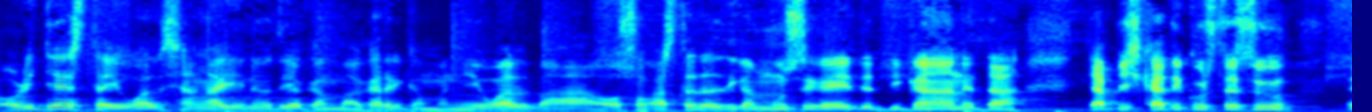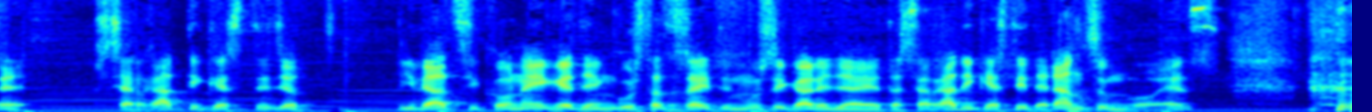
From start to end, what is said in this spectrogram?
hori ja ez da igual Shanghai enotiakan bakarrikan, baina igual ba, oso gaztetatik musika egitetikan, eta ja pixkat ikustezu, e, zergatik ez diot idatziko nahi gehien gustatzen zaitin musikaria eta zergatik ez dit erantzungo, ez?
